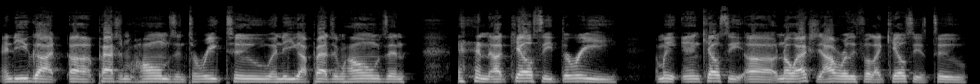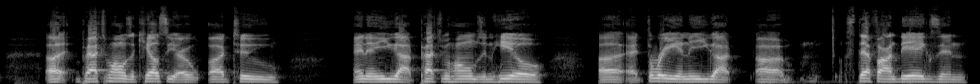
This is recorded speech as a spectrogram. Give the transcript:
and then you got uh, Patrick Mahomes and Tyreek two, and then you got Patrick Mahomes and and uh, Kelce three. I mean, and Kelce. uh, no, actually, I really feel like Kelce is two. Uh, Patrick Mahomes and Kelce are, are two, and then you got Patrick Mahomes and Hill uh, at three, and then you got uh, Stefon Diggs and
